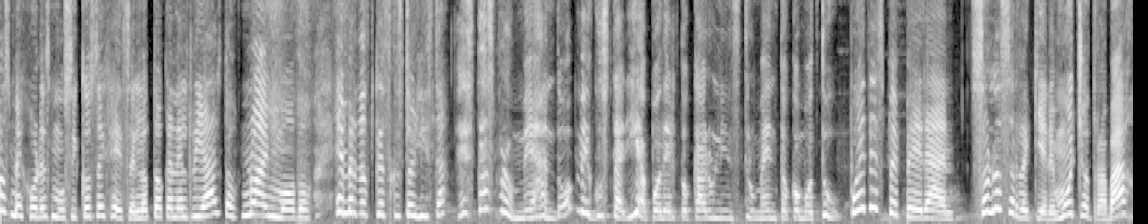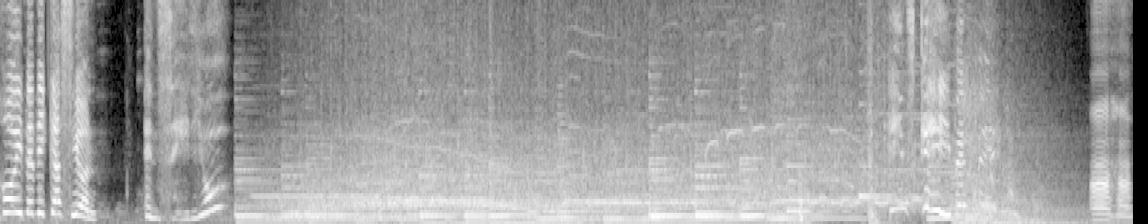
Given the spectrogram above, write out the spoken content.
los mejores músicos de Hazel lo tocan el Rialto. No hay modo. ¿En verdad crees que estoy lista? ¿Estás bromeando? Me gustaría poder tocar un instrumento como tú. Puedes, Peperán. Solo se requiere mucho trabajo y dedicación. ¿En serio? ¡Inscríbeme! Ajá.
